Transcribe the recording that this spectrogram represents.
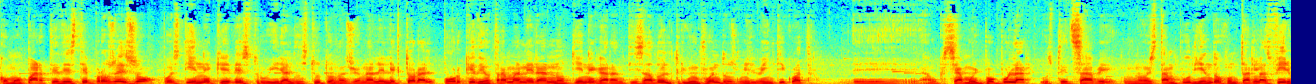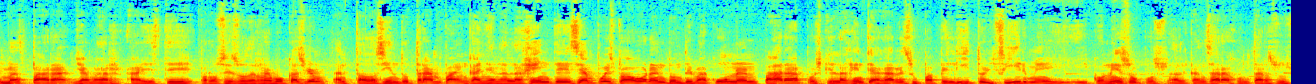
Como parte de este proceso, pues tiene que destruir al Instituto Nacional Electoral, porque de otra manera no tiene garantizado el triunfo en 2024. Eh, aunque sea muy popular, usted sabe, no están pudiendo juntar las firmas para llamar a este proceso de revocación. Han estado haciendo trampa, engañan a la gente, se han puesto ahora en donde vacunan para pues que la gente agarre su papelito y firme y, con eso pues alcanzar a juntar sus,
